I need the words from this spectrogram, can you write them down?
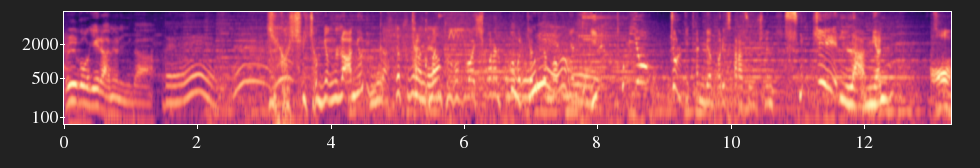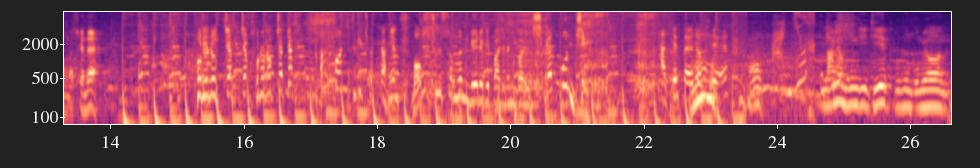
불고기 라면입니다. 네. 이것이 정령 라면인가? 오, 진짜? 달콤한 불고기와 시원한 홍합을 곁들여. 먹으면 일품이요. 쫄깃한 면발이 살아 숨쉬는 수제 라면. 오 맛있겠네. 후루룩 짭짭 후루룩 짭짭 한 번 들이켰다 하면 멈출 수 없는 매력에 빠지는 건 시간 문제. 닿겠어요, 접시에. 라면 봉지 뒤에 부분 보면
